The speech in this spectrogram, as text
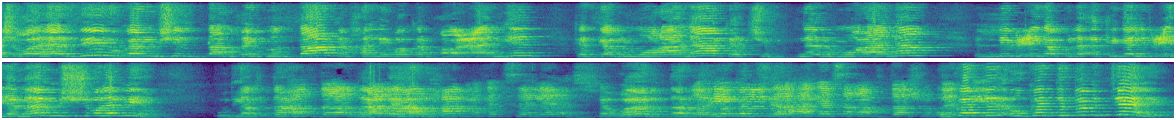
شغلها زين وكنمشي للدار نغيب من الدار كنخليوها كنبقاو عاميين. كتقابل مورانا كتشوف تنابه مورانا اللي بعيدة وكل كي قال لي بعيدة ما ماشي شغلها فيها. وديال الدار الدار الله يعطيها الدار الخير ما كتسالاش لا والو الدار ما لك كتسال راها جالسه غا في الدار شنو كدير بالتالي.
